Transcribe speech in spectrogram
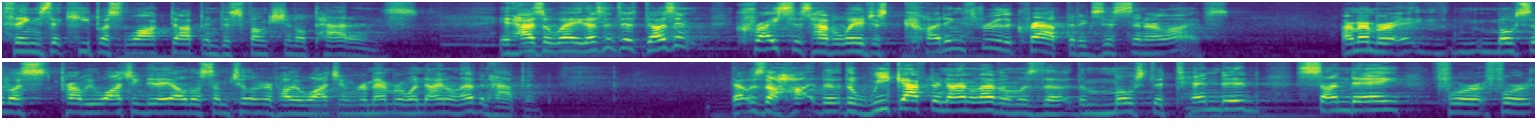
things that keep us locked up in dysfunctional patterns. It has a way, doesn't, it, doesn't crisis have a way of just cutting through the crap that exists in our lives? I remember eh, most of us probably watching today, although some children are probably watching, remember when 9 11 happened. That was the, the, the week after 9 11 was the, the most attended Sunday for, for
